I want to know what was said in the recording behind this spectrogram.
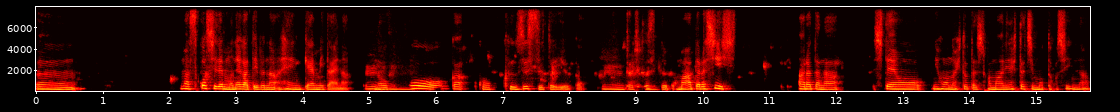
うん、まあ、少しでもネガティブな偏見みたいなのを、がこう崩すというか、うん、確かに。まあ、新しい新たな視点を日本の人たちとか周りの人たちに持ってほしいなっ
